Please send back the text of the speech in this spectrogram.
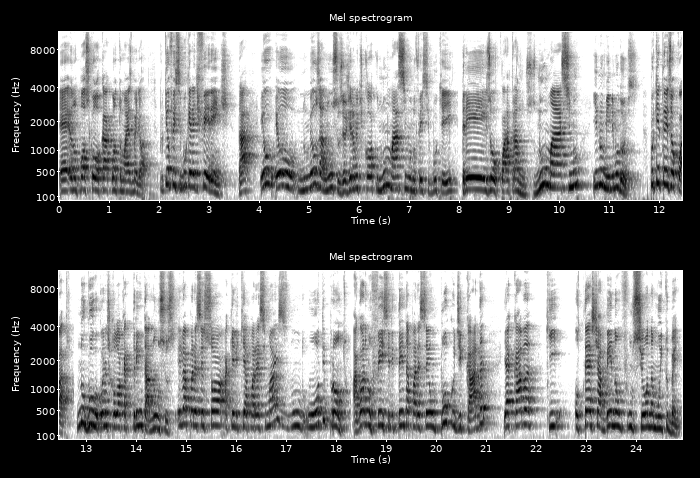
é, eu não posso colocar quanto mais melhor? Porque o Facebook é diferente, tá? Eu, eu, nos meus anúncios, eu geralmente coloco no máximo no Facebook aí três ou quatro anúncios. No máximo e no mínimo dois. Por que 3 ou 4? No Google, quando a gente coloca 30 anúncios, ele vai aparecer só aquele que aparece mais, um, um outro e pronto. Agora no Face, ele tenta aparecer um pouco de cada e acaba que o teste AB não funciona muito bem.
